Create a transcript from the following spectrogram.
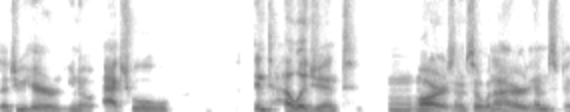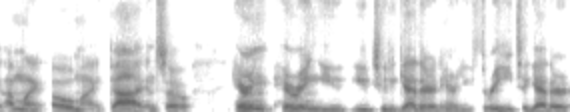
that you hear, you know, actual intelligent Mhm. bars. And so when I heard him I'm like, oh my god! And so hearing hearing you you two together and hearing you three together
